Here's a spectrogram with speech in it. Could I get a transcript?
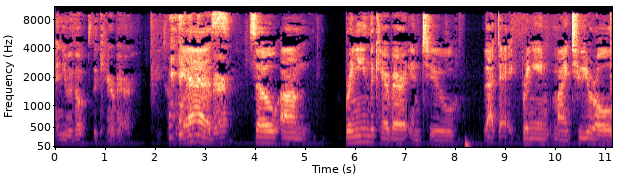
And you evoked the Care Bear. Can you talk about Yes. So, um, bringing the Care Bear into that day, bringing my two-year-old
